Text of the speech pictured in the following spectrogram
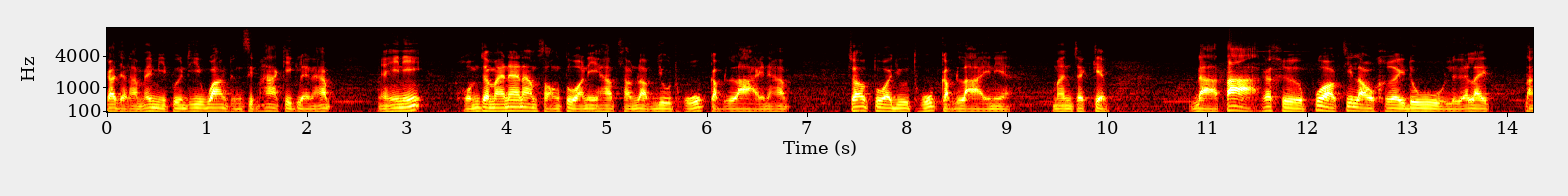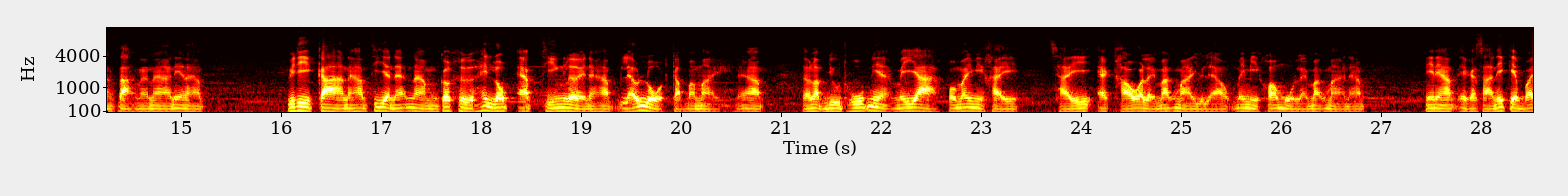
ก็จะทำให้มีพื้นที่ว่างถึง 15กิกเลยนะครับ ในที่นี้ ผมจะมาแนะนำ2ตัวนี้ครับสำหรับ YouTube กับ Line นะครับ เจ้าตัว YouTube กับ Line เนี่ย มันจะเก็บ Data ก็คือพวกที่เราเคยดูหรืออะไรต่างๆ นานาเนี่ยนะครับ วิธีการนะครับที่จะแนะนำก็คือให้ลบแอปทิ้งเลยนะครับ แล้วโหลดกลับมาใหม่นะครับสำหรับ YouTube เนี่ยไม่ยากเพราะไม่มีใครใช้ Account อะไรมากมายอยู่แล้ว ไม่มีข้อมูลอะไรมากมายนะครับนี่นะครับเอกสารที่เก็บไว้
